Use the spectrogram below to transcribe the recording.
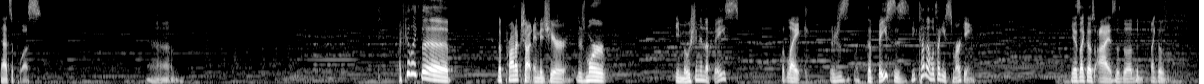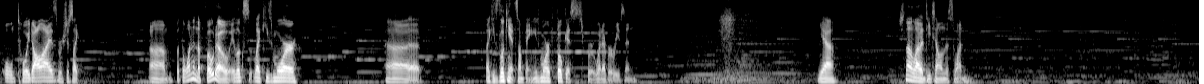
that's a plus. Um, I feel like the the product shot image here, there's more emotion in the face, but like there's just like the face is he kind of looks like he's smirking. He has like those eyes, those the, the like those old toy doll eyes where it's just like um but the one in the photo it looks like he's more uh, like he's looking at something. He's more focused for whatever reason. Yeah. There's not a lot of detail in this one.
